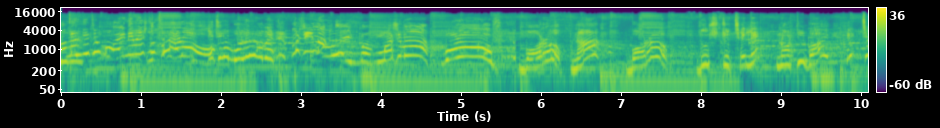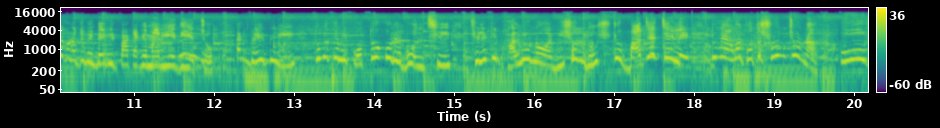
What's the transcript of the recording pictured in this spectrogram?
আমার কিছু হয়নি মিষ্টি ছাড়ো। কিছু না বললেই হবে। বা- মাসিমা বরফ! বরফ না? বরফ? দুষ্টু ছেলে নটি বয় ইচ্ছে করে তুমি বেবির পাটাকে মারিয়ে দিয়েছ। আর বেবি তোমাকে আমি কত করে বলছি? ছেলেটি ভালো নয় ভীষণ দুষ্টু বাজে ছেলে। তুমি আমার কথা শুনছো না? উফ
